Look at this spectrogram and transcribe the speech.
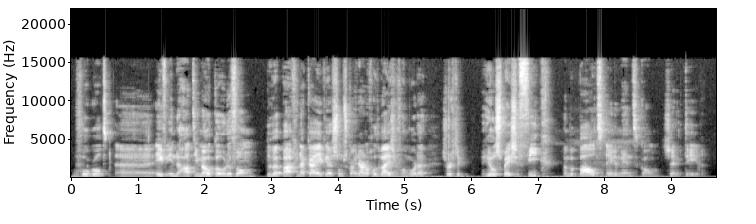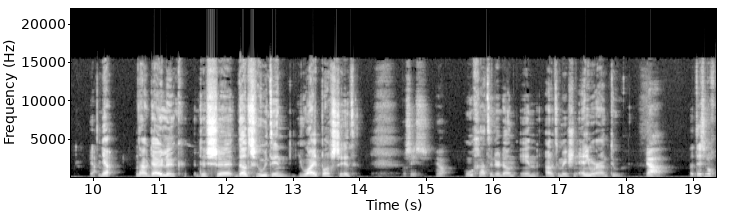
bijvoorbeeld eh, even in de HTML-code van de webpagina kijken. Soms kan je daar nog wat wijzer van worden, zodat je heel specifiek een bepaald element kan selecteren. Ja, nou duidelijk. Dus eh, dat is hoe het in UiPath zit. Precies. Ja. Hoe gaat het er dan in Automation Anywhere aan toe? ja, het is nog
